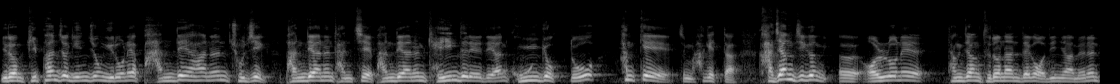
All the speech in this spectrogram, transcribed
이런 비판적 인종 이론에 반대하는 조직, 반대하는 단체, 반대하는 개인들에 대한 공격도 함께 좀 하겠다. 가장 지금 어, 언론에 당장 드러난 데가 어디냐면은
